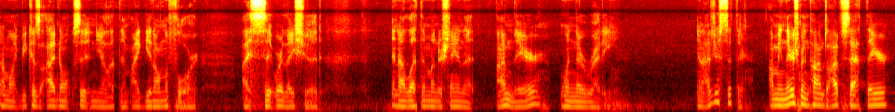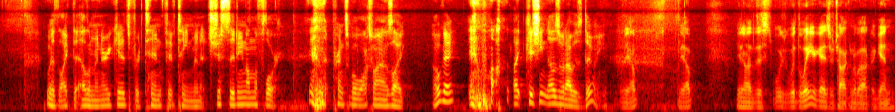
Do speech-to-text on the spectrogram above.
I'm like, because I don't sit and yell at them. I get on the floor, I sit where they should, and I let them understand that I'm there when they're ready. And I just sit there. I mean, there's been times I've sat there with like the elementary kids for 10, 15 minutes just sitting on the floor. And the principal walks by and I was like, okay. Like, because she knows what I was doing. Yep. Yep. You know, this with the way you guys are talking about again.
